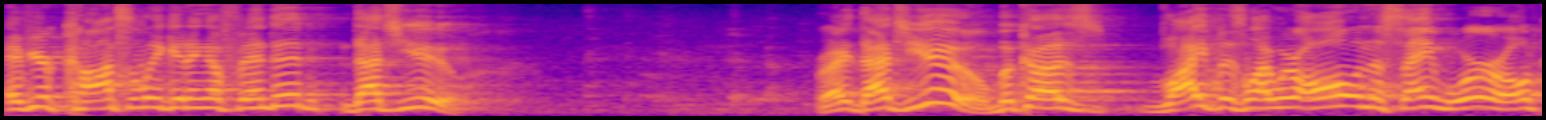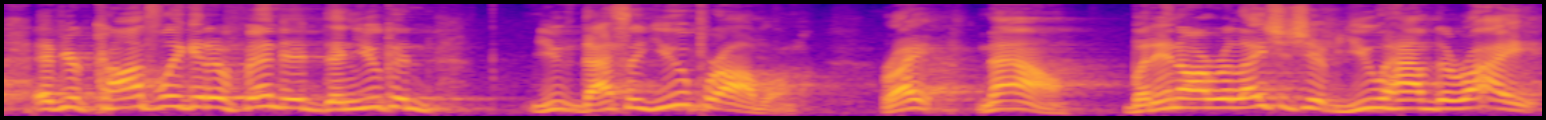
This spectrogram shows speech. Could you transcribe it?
If you're constantly getting offended, that's you. Right? That's you because life is like we're all in the same world. If you're constantly getting offended, then you can, you, that's a you problem. Right? Now, but in our relationship, you have the right.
